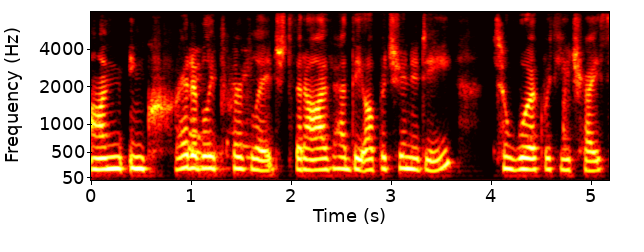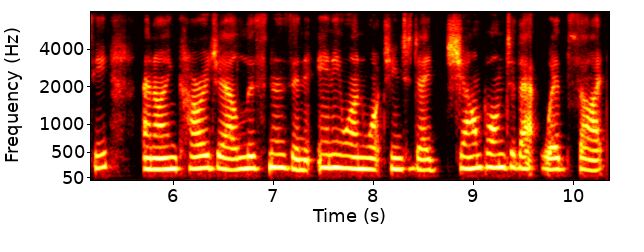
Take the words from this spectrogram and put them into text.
I'm incredibly privileged that I've had the opportunity to work with you, Tracy. And I encourage our listeners and anyone watching today, jump onto that website,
